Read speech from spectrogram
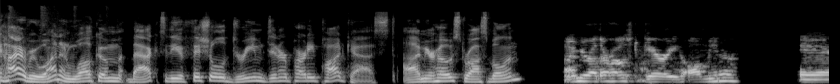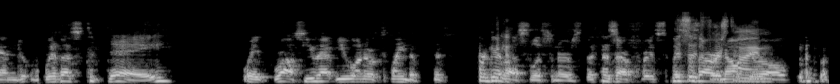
hi everyone, and welcome back to the official Dream Dinner Party podcast. I'm your host, Ross Bullen. I'm your other host, Gary Allmeter. And with us today, wait, Ross, you have you want to explain the this forgive yeah. us listeners. This is our first this, this is, is, our first inaugural time.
